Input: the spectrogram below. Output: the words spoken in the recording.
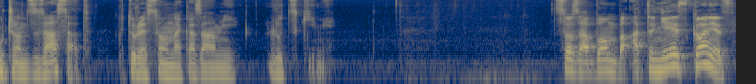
ucząc zasad, które są nakazami ludzkimi. Co za bomba! A to nie jest koniec!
